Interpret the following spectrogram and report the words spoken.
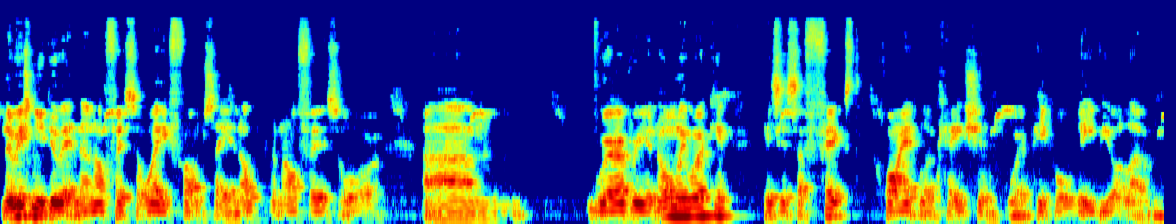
And the reason you do it in an office away from, say, an open office or um, wherever you're normally working is just a fixed, quiet location where people leave you alone.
